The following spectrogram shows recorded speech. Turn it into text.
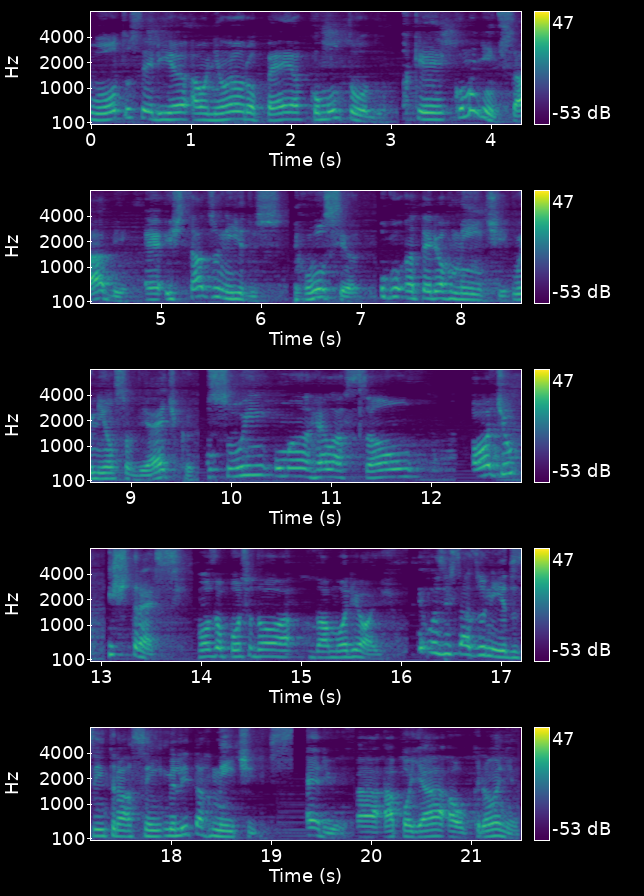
O outro seria a União Europeia como um todo. Porque, como a gente sabe, é, Estados Unidos e Rússia, anteriormente União Soviética, possuem uma relação ódio e estresse. O oposto do, do amor e ódio. Se os Estados Unidos entrassem militarmente sério a apoiar a Ucrânia,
